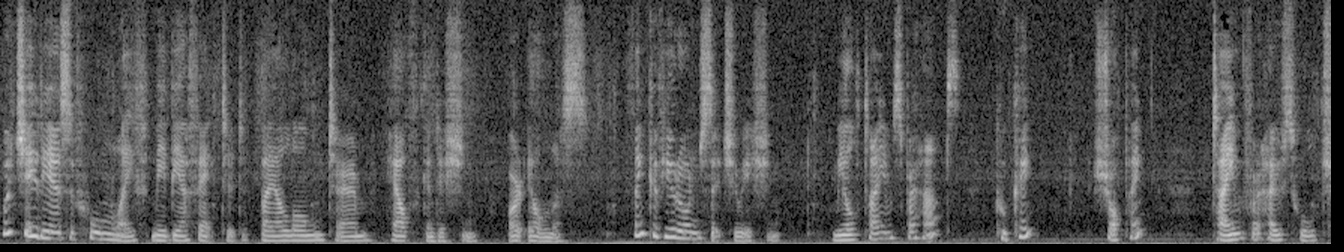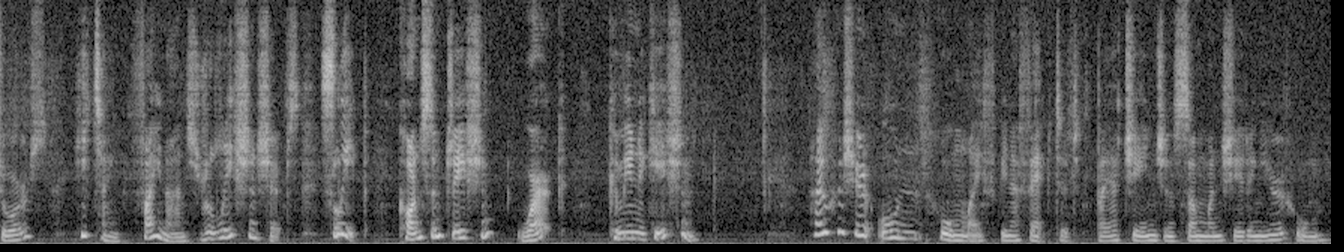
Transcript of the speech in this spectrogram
Which areas of home life may be affected by a long term health condition or illness? Think of your own situation. Meal times, perhaps, cooking, shopping, time for household chores, heating, finance, relationships, sleep, concentration, work, communication. How has your own home life been affected by a change in someone sharing your home?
